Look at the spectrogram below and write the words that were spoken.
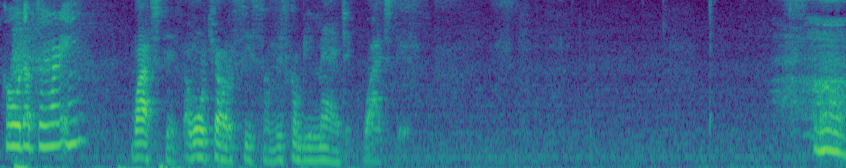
hold up to her end. Watch this. I want y'all to see something. It's gonna be magic. Watch this.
